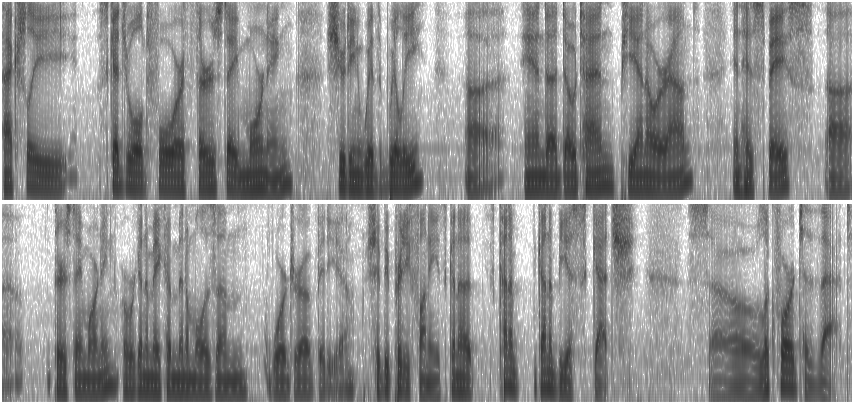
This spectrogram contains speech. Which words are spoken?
Actually, scheduled for Thursday morning, shooting with Willie. Uh, and uh, Dotan piano around in his space uh, Thursday morning, or we're gonna make a minimalism wardrobe video. Should be pretty funny. It's gonna it's kind of gonna be a sketch, so look forward to that.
